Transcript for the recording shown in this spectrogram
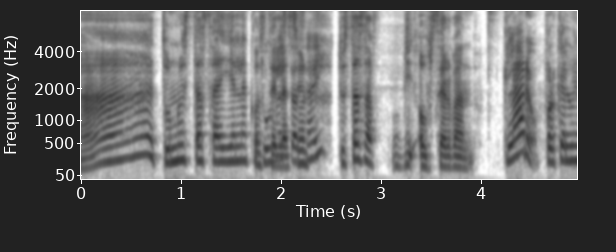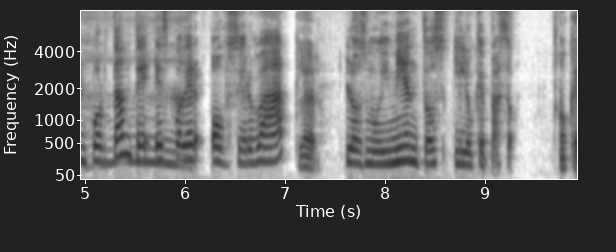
Ah, tú no estás ahí en la constelación. ¿Tú, estás, tú estás observando. Claro, porque lo importante es ah. poder observar los movimientos y lo que pasó. Ok.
